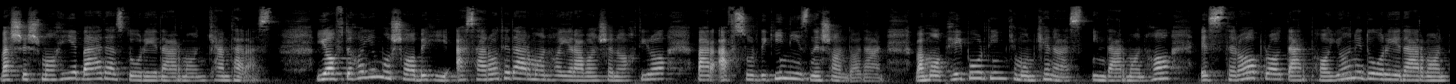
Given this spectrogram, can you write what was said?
و شش ماهه بعد از دوره درمان کمتر است. یافته های مشابهی اثرات درمان های روانشناختی را بر افسردگی نیز نشان دادند و ما پی بردیم که ممکن است این درمان ها استراب را در پایان دوره درمان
